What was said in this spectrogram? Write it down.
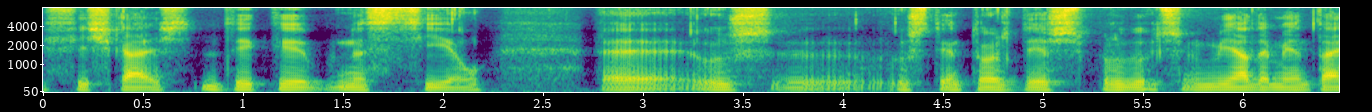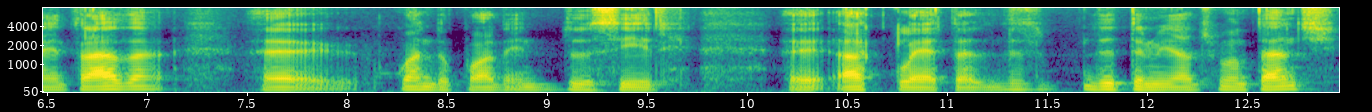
fiscais de que beneficiam os, os detentores destes produtos, nomeadamente à entrada, quando podem deduzir à coleta de determinados montantes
